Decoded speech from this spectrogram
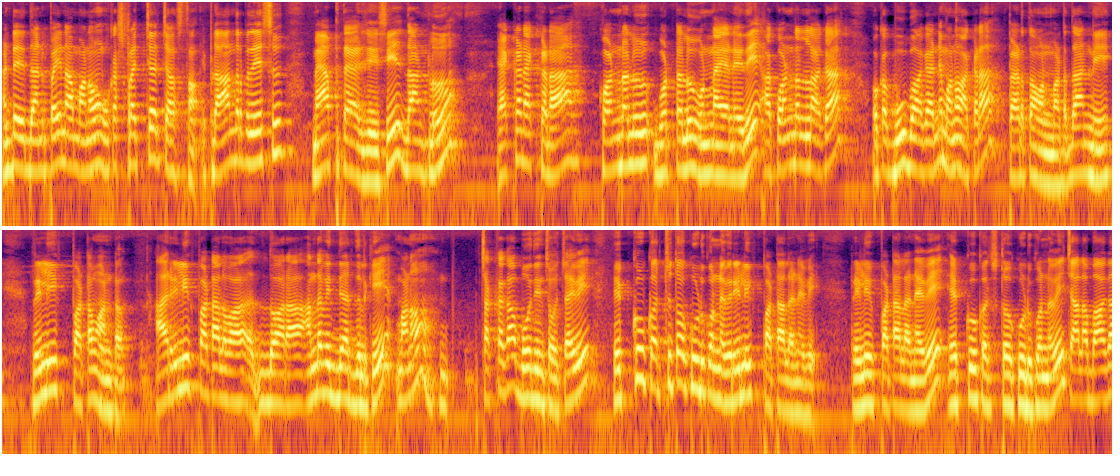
అంటే దానిపైన మనం ఒక స్ట్రక్చర్ చేస్తాం. ఇప్పుడు ఆంధ్రప్రదేశ్ మ్యాప్ తయారు చేసి దాంట్లో ఎక్కడెక్కడ కొండలు గుట్టలు ఉన్నాయనేది ఆ కొండల్లాగా ఒక భూభాగాన్ని మనం అక్కడ పెడతాం అనమాట దాన్ని రిలీఫ్ పటం అంటాం. ఆ రిలీఫ్ పటాల ద్వారా అంధ విద్యార్థులకి మనం చక్కగా బోధించవచ్చు. అవి ఎక్కువ ఖర్చుతో కూడుకున్నవి రిలీఫ్ పటాలు అనేవి రిలీఫ్ పటాలు అనేవి ఎక్కువ ఖర్చుతో కూడుకున్నవి చాలా బాగా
